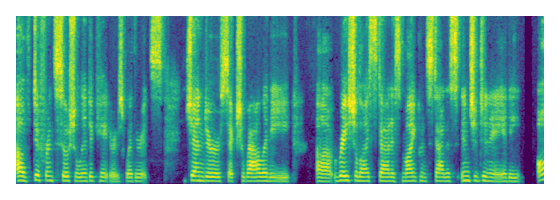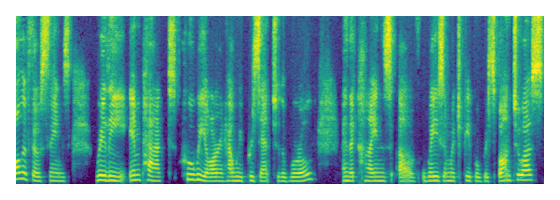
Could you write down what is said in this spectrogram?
of different social indicators, whether it's gender, sexuality, uh, racialized status, migrant status, indigeneity, all of those things really impact who we are and how we present to the world and the kinds of ways in which people respond to us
